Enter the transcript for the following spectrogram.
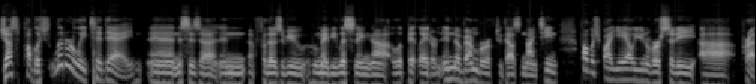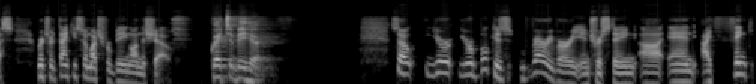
Just published literally today, and this is uh, in, uh, for those of you who may be listening uh, a bit later, in November of 2019, published by Yale University Press. Richard, thank you so much for being on the show. Great to be here. So your your book is very very interesting, uh, and I think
